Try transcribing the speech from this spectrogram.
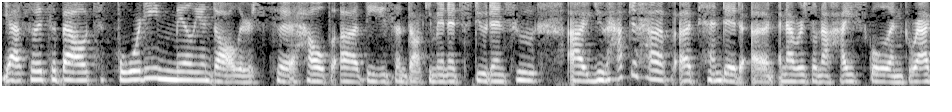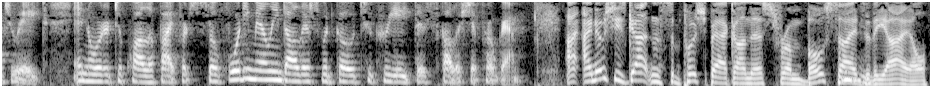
Yeah, so it's about $40 million to help uh, these undocumented students who uh, you have to have attended an Arizona high school and graduate in order to qualify for. So $40 million would go to create this scholarship program. I, I know she's gotten some pushback on this from both sides mm-hmm. of the aisle.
